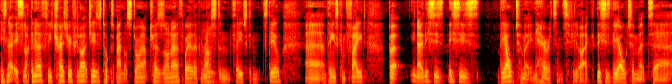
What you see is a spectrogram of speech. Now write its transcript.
it's, no, it's like an earthly treasure, if you like. Jesus talks about not storing up treasures on earth where they can mm. rust and thieves can steal uh, and things can fade. But you know, this is this is the ultimate inheritance, if you like. This is the ultimate uh,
